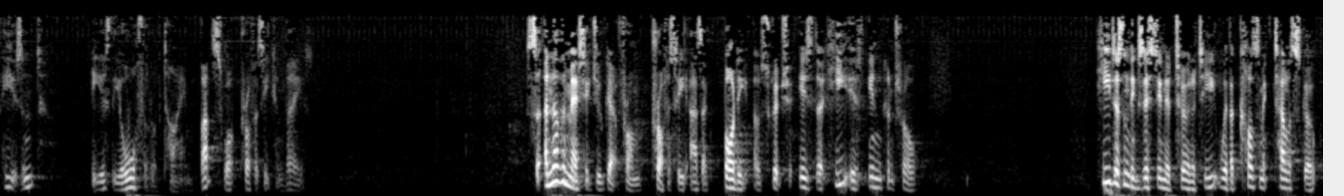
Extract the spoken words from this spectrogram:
He isn't. He is the author of time. That's what prophecy conveys. So another message you get from prophecy as a body of scripture is that he is in control. He doesn't exist in eternity with a cosmic telescope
